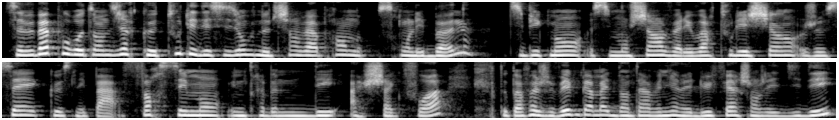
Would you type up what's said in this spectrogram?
Ça ne veut pas pour autant dire que toutes les décisions que notre chien va prendre seront les bonnes. Typiquement, si mon chien veut aller voir tous les chiens, je sais que ce n'est pas forcément une très bonne idée à chaque fois. Donc parfois, je vais me permettre d'intervenir et de lui faire changer d'idée.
